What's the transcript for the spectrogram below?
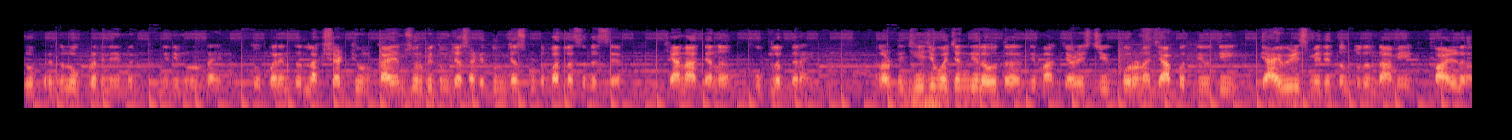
जोपर्यंत लोकप्रतिनिधी म्हणून राहील तोपर्यंत लक्षात ठेवून कायमस्वरूपी तुमच्यासाठी तुमच्याच कुटुंबातला सदस्य या नात्यानं उपलब्ध राहील मला वाटतं जे जे वचन दिलं होतं ते मागच्या वेळेसची कोरोनाची आपत्ती होती त्यावेळेस मी ते तंतोतंत आम्ही पाळलं.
